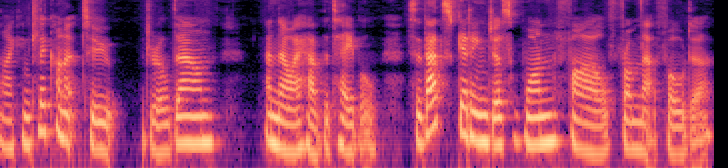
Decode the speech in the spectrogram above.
I can click on it to drill down, and now I have the table. So that's getting just one file from that folder.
